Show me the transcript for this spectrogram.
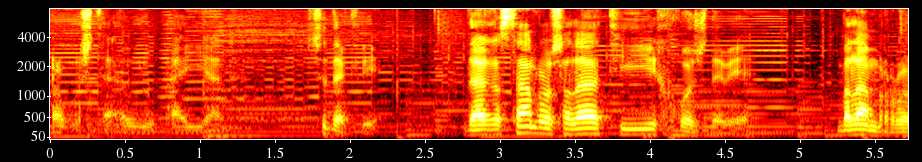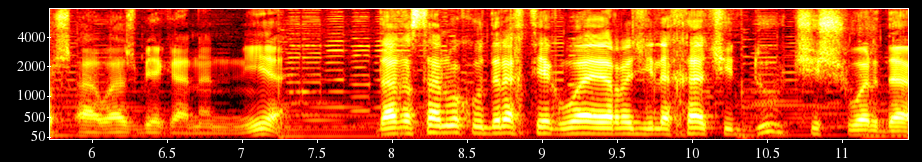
ڕەوشتە ئەورووپاییانە! چ دەکرێ؟ داغستان ڕۆژهەڵاتی خۆش دەوێ، بەڵام ڕۆژئاواش بێگانە نییە. داغستان وەکوو درەختێک وایە ڕەگی لە خاکی دوو کیشوەردا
